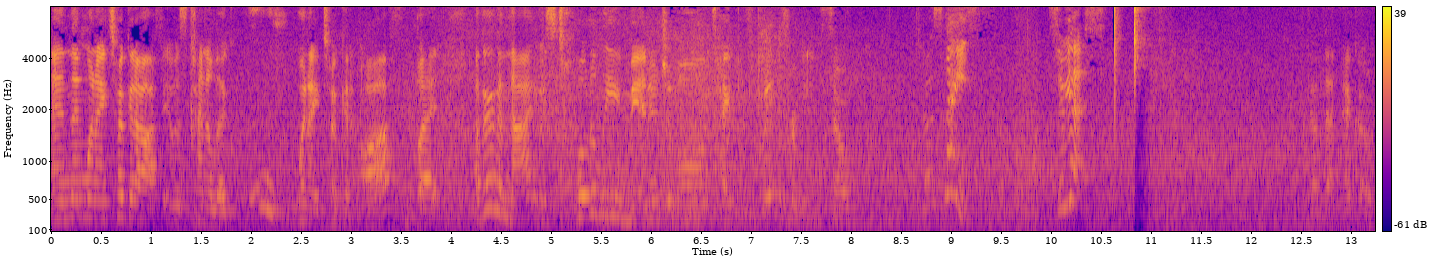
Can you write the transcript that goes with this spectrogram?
And then when I took it off it was kind of like ooh when I took it off. But other than that it was totally manageable type of pain for me. So it was nice. So yes. Got that echoed.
